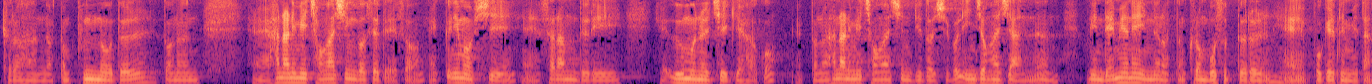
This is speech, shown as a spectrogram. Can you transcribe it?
그러한 어떤 분노들 또는 예, 하나님이 정하신 것에 대해서 끊임없이 예, 사람들이 의문을 제기하고 또는 하나님이 정하신 리더십을 인정하지 않는 우리 내면에 있는 어떤 그런 모습들을 예, 보게 됩니다.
